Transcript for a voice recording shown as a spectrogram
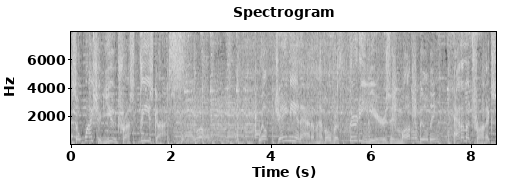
So why should you trust these guys? Well, Jamie and Adam have over 30 years in model building, animatronics,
